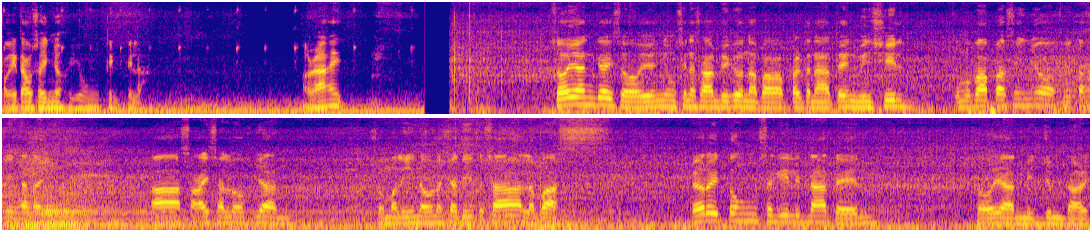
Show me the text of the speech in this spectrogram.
pakita ko sa inyo yung tint nila. Alright. So ayan guys. So yun yung sinasabi ko na papalitan natin windshield. Kung mapapansin nyo kitang kita na yung ah, sakay sa loob yan. So malinaw na siya dito sa labas. Pero itong sa gilid natin so ayan medium dark.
